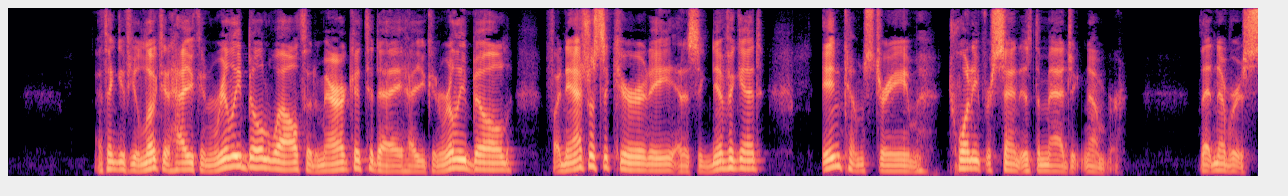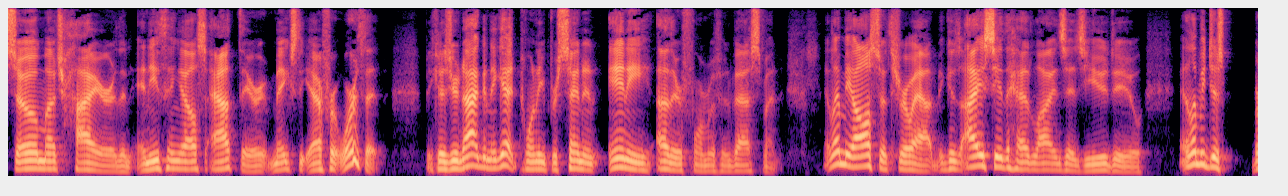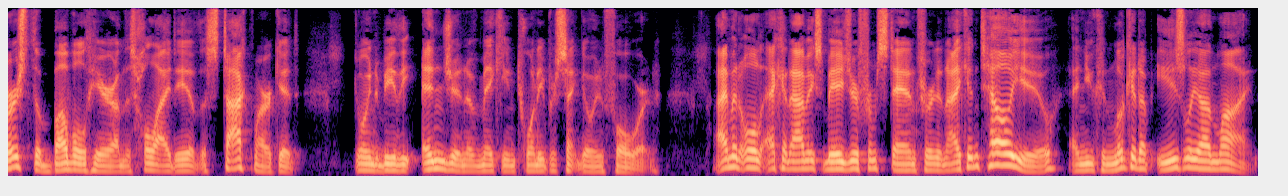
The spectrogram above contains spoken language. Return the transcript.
I think if you looked at how you can really build wealth in America today, how you can really build financial security and a significant income stream, 20% is the magic number. That number is so much higher than anything else out there. It makes the effort worth it because you're not going to get 20% in any other form of investment. And let me also throw out, because I see the headlines as you do, and let me just burst the bubble here on this whole idea of the stock market going to be the engine of making 20% going forward. I'm an old economics major from Stanford, and I can tell you, and you can look it up easily online,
